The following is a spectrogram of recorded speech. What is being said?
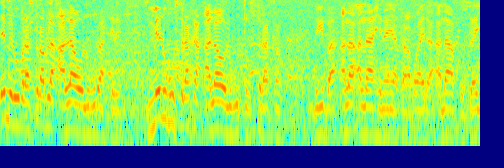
دمير وبرا سرابلا الله ولغورا تري ملغو سرقة الله ولغوتو سرقة نجيب الله الله هنا يا تابوا إذا الله كتري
